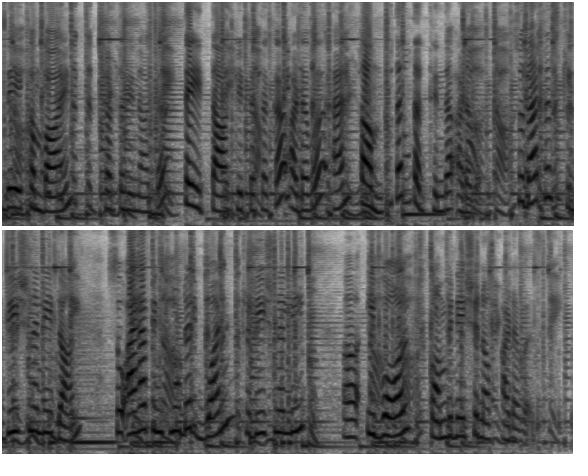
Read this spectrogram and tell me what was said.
they combine Kartarinata, Teita, Kittataka, Adava and Tam, Tattadhinda Adava. So that is traditionally done. So I have included one traditionally uh, evolved combination of Adavas.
